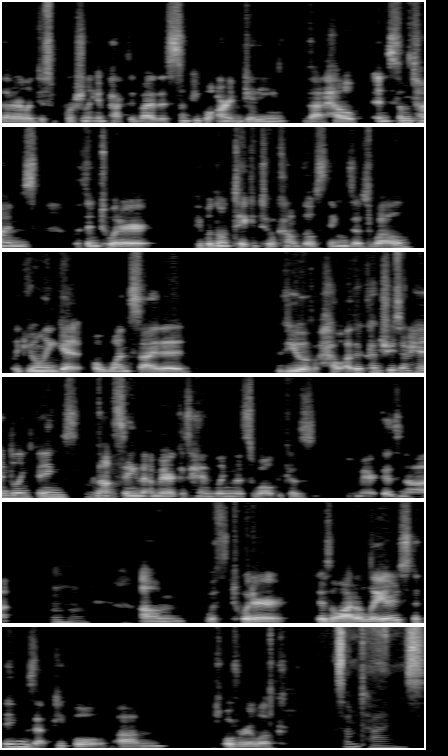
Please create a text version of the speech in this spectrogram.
that are like disproportionately impacted by this some people aren't getting that help and sometimes within Twitter people don't take into account those things as well like you only Mhm. get a one-sided view of how other countries are handling things not saying that America's handling this well because America is not Mm-hmm. um, with Twitter, there's a lot of layers to things that people um, overlook. Sometimes,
